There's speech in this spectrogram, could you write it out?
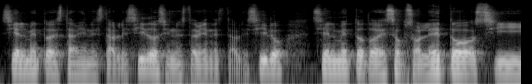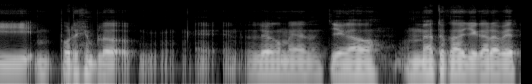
si el método está bien establecido, si no está bien establecido, si el método es obsoleto, si, por ejemplo, eh, luego me ha llegado, me ha tocado llegar a ver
